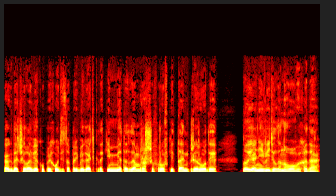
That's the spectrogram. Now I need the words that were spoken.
когда человеку приходится прибегать к таким методам расшифровки тайн природы, но я не видел иного выхода.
